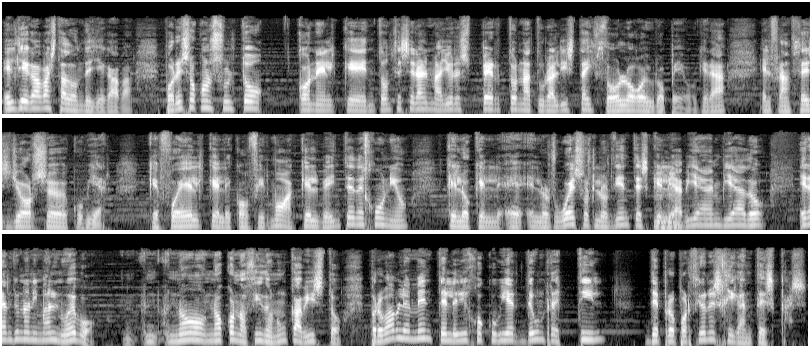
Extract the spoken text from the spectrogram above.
él llegaba hasta donde llegaba. Por eso consultó con el que entonces era el mayor experto naturalista y zoólogo europeo, que era el francés Georges eh, Cuvier, que fue el que le confirmó aquel 20 de junio que lo que le- eh, los huesos, los dientes que le había enviado eran de un animal nuevo, no, no conocido, nunca visto. Probablemente le dijo Cuvier de un reptil de proporciones gigantescas.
